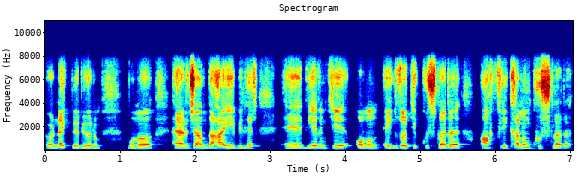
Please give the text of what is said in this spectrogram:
örnek veriyorum. Bunu Ercan daha iyi bilir. E, diyelim ki onun egzotik kuşları Afrika'nın kuşları.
